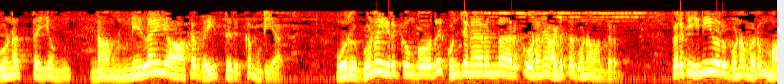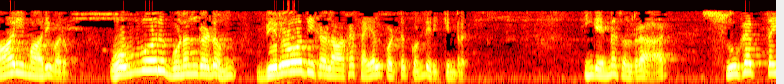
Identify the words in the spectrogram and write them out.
குணத்தையும் நாம் நிலையாக வைத்திருக்க முடியாது. ஒரு குணம் இருக்கும்போது கொஞ்ச நேரம் தான் இருக்கு உடனே அடுத்த குணம் வந்துடும் பிறகு இனி ஒரு குணம் வரும் மாறி மாறி வரும். ஒவ்வொரு குணங்களும் விரோதிகளாக செயல்பட்டு கொண்டு இருக்கின்ற இங்க என்ன சொல்றார்? சுகத்தை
